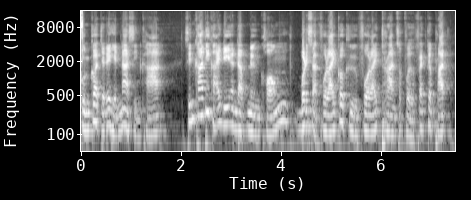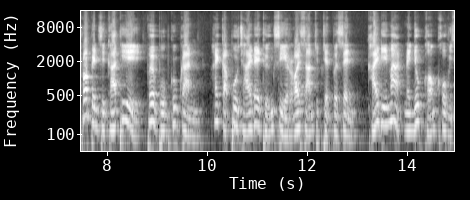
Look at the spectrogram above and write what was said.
คุณก็จะได้เห็นหน้าสินค้า สินค้าที่ขายดีอันดับหนึ่งของบริษัท f o r l i g h t ก็คือ f o r l i g h t Transfer Factor Plus เพราะเป็นสินค้าที่เพิ่มภูมิคุ้มกัน ให้กับผู้ใช้ได้ถึง 437%ขายดีมากในยุคของโควิด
